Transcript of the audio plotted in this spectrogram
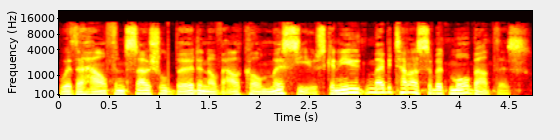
with the health and social burden of alcohol misuse. Can you maybe tell us a bit more about this?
